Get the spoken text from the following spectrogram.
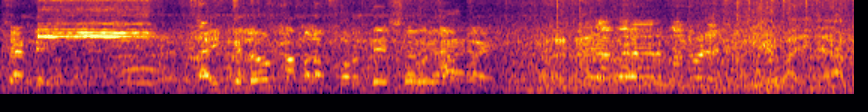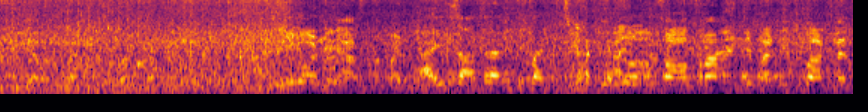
ఆశీర్వదించండి సైకిల్ కమల పురంధేశ్వరి గారు ఇదిగోండి. ఐదు సంవత్సరాల నుంచి పట్టించుకోవట్లేదు. ఐదు సంవత్సరాల పట్టించుకోవట్లేదు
